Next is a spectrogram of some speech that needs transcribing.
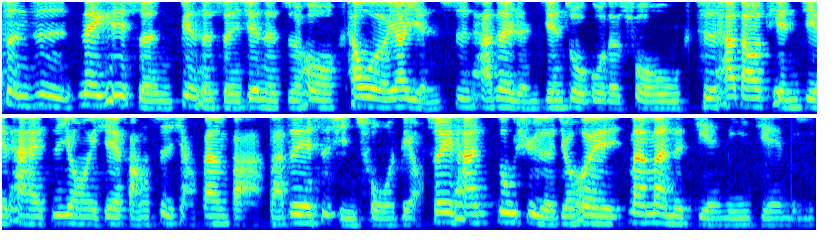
甚至那些神变成神仙了之后，他为了要掩饰他在人间做过的错误，其实他到天界，他还是用一些方式想办法把这件事情戳掉。所以他陆续的就会慢慢的解谜解谜。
